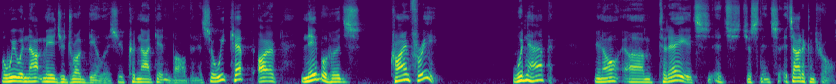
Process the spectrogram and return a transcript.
but we were not major drug dealers. You could not get involved in it. So we kept our neighborhoods crime free. Wouldn't happen. You know, um, today it's it's just it's, it's out of control.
